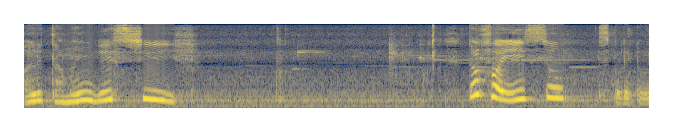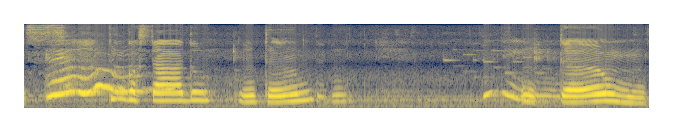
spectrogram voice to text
olha o tamanho desse bicho. Então foi isso. Espero que vocês tenham gostado. Então, então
